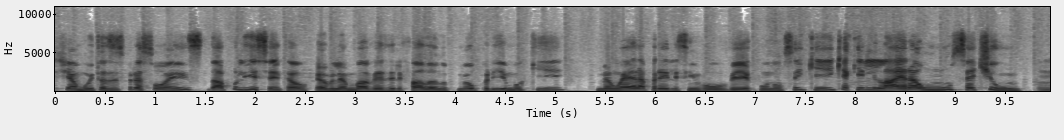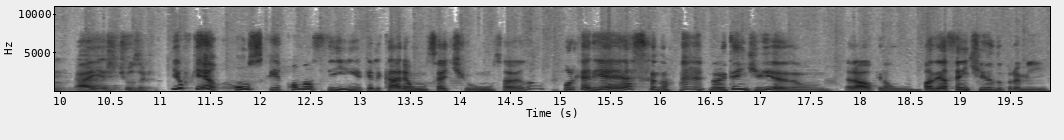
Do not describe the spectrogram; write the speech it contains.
tinha muitas expressões da polícia. Então eu me lembro uma vez ele falando pro meu primo que não era pra ele se envolver com não sei quem, que aquele lá era um 171. Hum, aí a gente usa aqui. E eu fiquei, uns, que- como assim? Aquele cara é 171, sabe? Eu não, porcaria é essa? Não, não entendia. Não, era algo que não fazia sentido pra mim.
